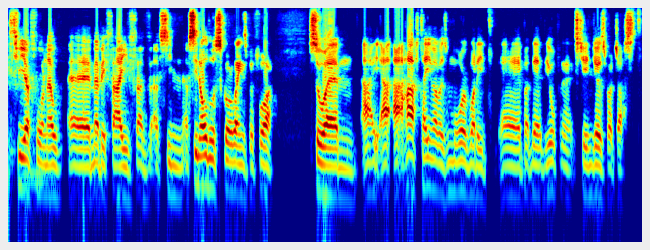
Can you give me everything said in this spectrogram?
three or four now, uh, maybe five. I've, I've seen I've seen all those scorelines before. So um, I, at half time I was more worried, uh, but the, the opening exchanges were just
